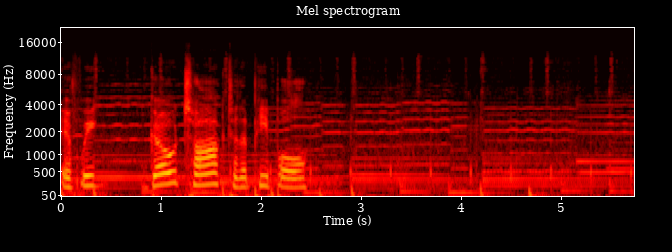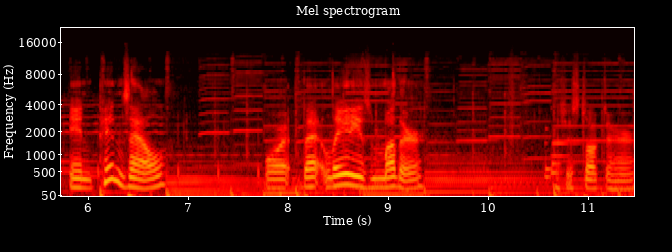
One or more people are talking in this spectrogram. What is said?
If we go talk to the people in Pinzel, or that lady's mother, let's just talk to her.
